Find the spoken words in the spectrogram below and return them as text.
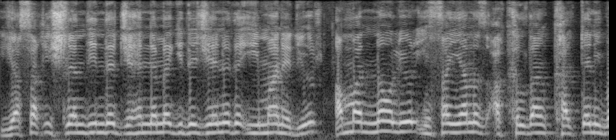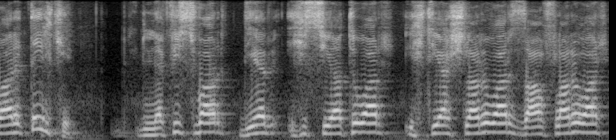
Yasak işlendiğinde cehenneme gideceğine de iman ediyor. Ama ne oluyor? İnsan yalnız akıldan, kalpten ibaret değil ki. Nefis var, diğer hissiyatı var, ihtiyaçları var, zaafları var.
